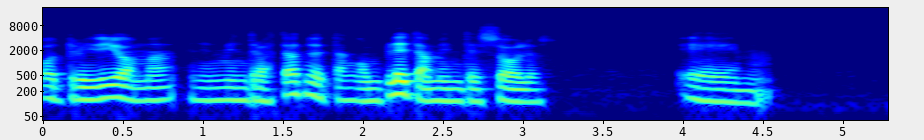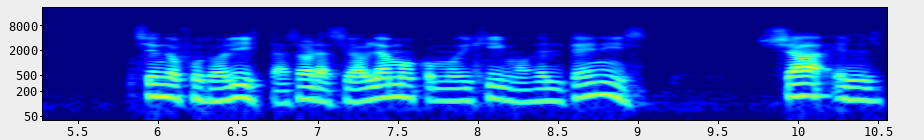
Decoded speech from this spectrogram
otro idioma, en el mientras tanto están completamente solos eh, siendo futbolistas. Ahora, si hablamos, como dijimos, del tenis, ya el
